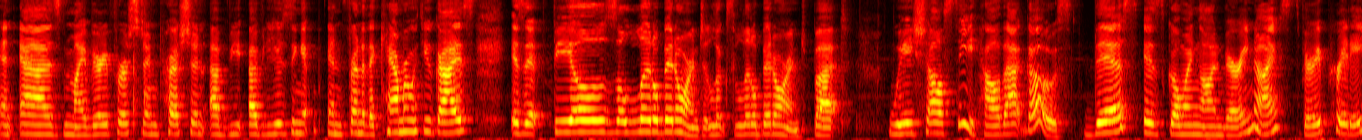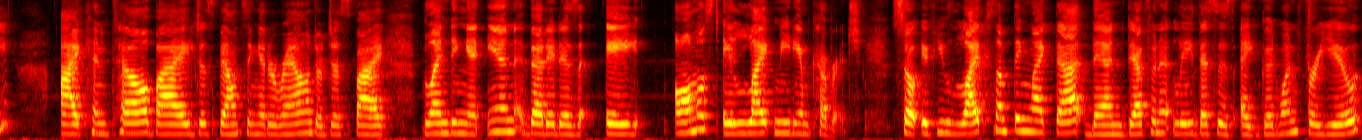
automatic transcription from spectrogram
and as my very first impression of, of using it in front of the camera with you guys is it feels a little bit orange. It looks a little bit orange but we shall see how that goes. This is going on very nice, very pretty. I can tell by just bouncing it around or just by blending it in that it is a almost a light medium coverage. So if you like something like that, then definitely this is a good one for you.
